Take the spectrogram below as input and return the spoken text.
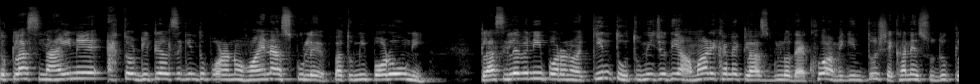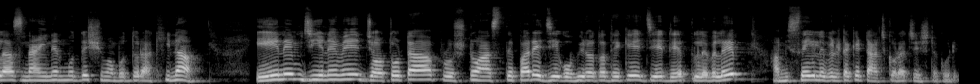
তো ক্লাস নাইনে এত ডিটেলসে কিন্তু পড়ানো হয় না স্কুলে, বা তুমি পড়োওনি ক্লাস ইলেভেনেই পড়ানো হয়। কিন্তু তুমি যদি আমার এখানে ক্লাসগুলো দেখো, আমি কিন্তু সেখানে শুধু ক্লাস নাইনের মধ্যে সীমাবদ্ধ রাখি না। এএনএম জিএনএমে যতটা প্রশ্ন আসতে পারে, যে গভীরতা থেকে, যে ডেপথ লেভেলে আমি সেই লেভেলটাকে টাচ করার চেষ্টা করি।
